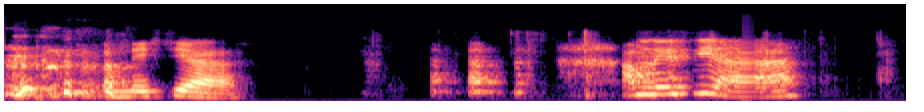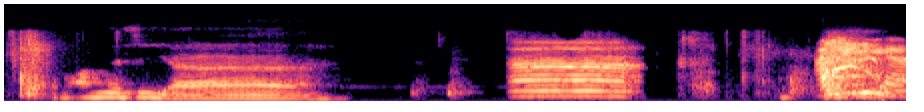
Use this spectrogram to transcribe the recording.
Amnesia. Amnesia. Oh, Amnesia. Eh, anemia.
